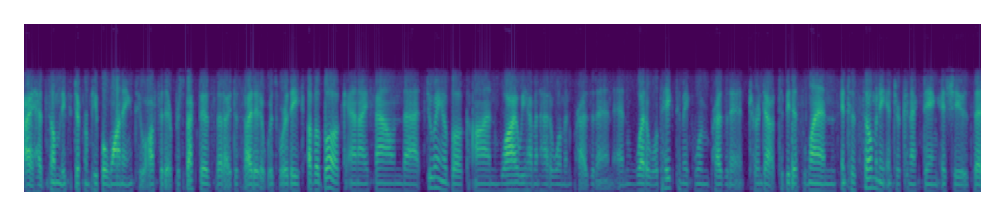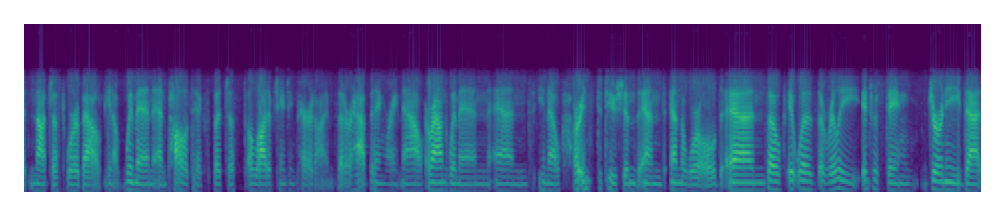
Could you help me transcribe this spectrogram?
I had so many different people wanting to offer their perspectives that I decided it was worthy of a book. And I found that doing a book on why we haven't had a woman president and what it will take to make a woman president turned out to be this lens into so many interconnecting issues that not just were about, you know, women and politics, but just a lot of changing paradigms that are happening right now around women and, you know, our institutions and and the world. And so it was a really interesting journey that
